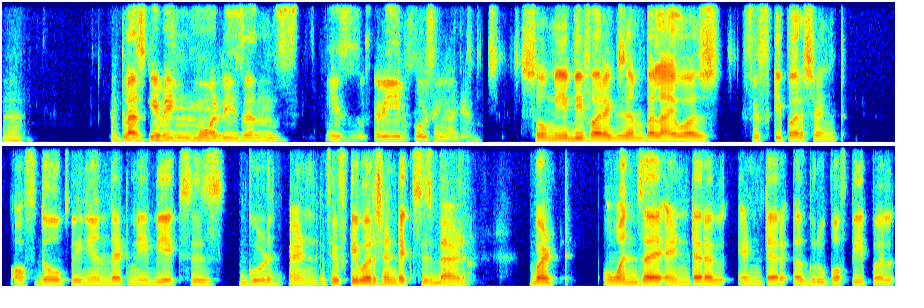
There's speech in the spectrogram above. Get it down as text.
Hmm. plus giving more reasons is reinforcing again So maybe for example, I was 50% of the opinion that maybe X is good and 50% X is bad. But once I enter a enter a group of people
